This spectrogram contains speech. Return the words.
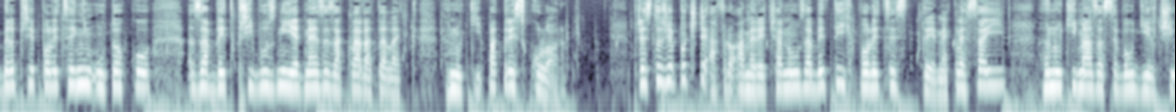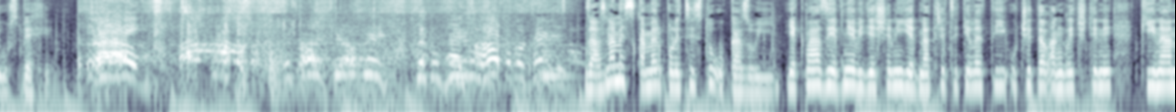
byl při policejním útoku zabit příbuzný jedné ze zakladatelek hnutí Patrice Kulor. Přestože počty afroameričanů zabitých policisty neklesají, hnutí má za sebou dílčí úspěchy. Záznamy z kamer policistů ukazují, jak má zjevně vyděšený 31-letý učitel angličtiny Keenan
